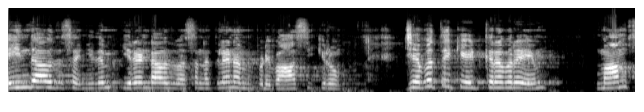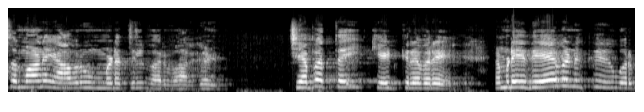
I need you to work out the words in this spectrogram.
ஐந்தாவது சங்கீதம் இரண்டாவது வசனத்தில் நாம் இப்படி வாசிக்கிறோம். ஜெபத்தை கேட்கிறவரே மாம்சமான யாவரும் உம்மிடத்தில் வருவார்கள். ஜெபத்தை கேட்கிறவரே நம்முடைய தேவனுக்கு ஒரு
